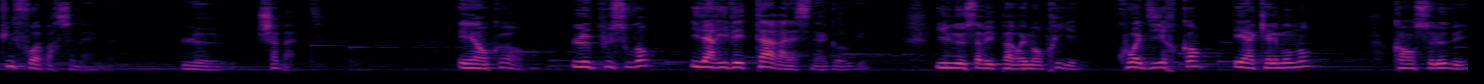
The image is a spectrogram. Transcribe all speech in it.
qu'une fois par semaine, le Shabbat. Et encore, le plus souvent, il arrivait tard à la synagogue. Il ne savait pas vraiment prier, quoi dire quand et à quel moment, quand se lever,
